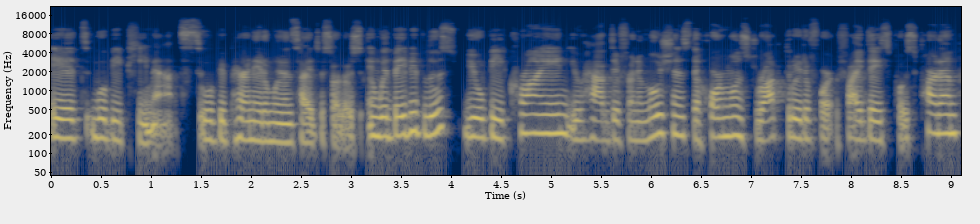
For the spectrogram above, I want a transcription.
it will be PMADs, it will be perinatal mood anxiety disorders. And with baby blues, you'll be crying, you have different emotions, the hormones drop three to four, five days postpartum.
